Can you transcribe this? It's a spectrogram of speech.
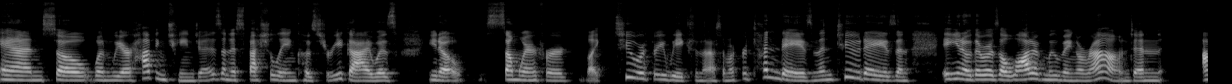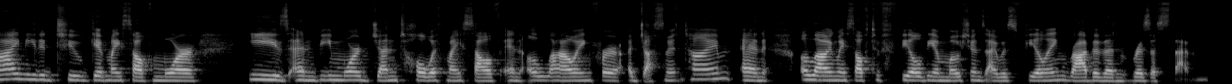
And so when we are having changes, and especially in Costa Rica, I was, you know, somewhere for like two or three weeks and then I was somewhere for 10 days and then two days. And, eh, you know, there was a lot of moving around. And I needed to give myself more ease and be more gentle with myself and allowing for adjustment time and allowing myself to feel the emotions I was feeling rather than resist them.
